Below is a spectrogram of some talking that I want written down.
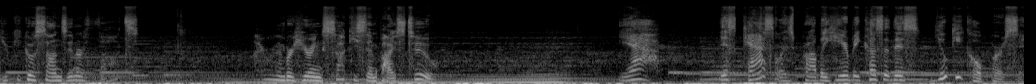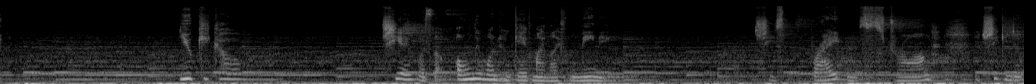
Yukiko-san's inner thoughts? I remember hearing Saki-senpai's too. Yeah. This castle is probably here because of this Yukiko person. Yukiko. Chie was the only one who gave my life meaning. She's bright and strong, and she can do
